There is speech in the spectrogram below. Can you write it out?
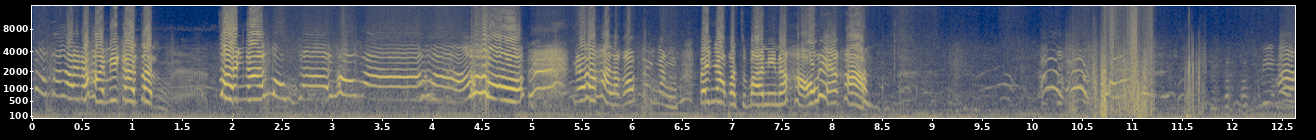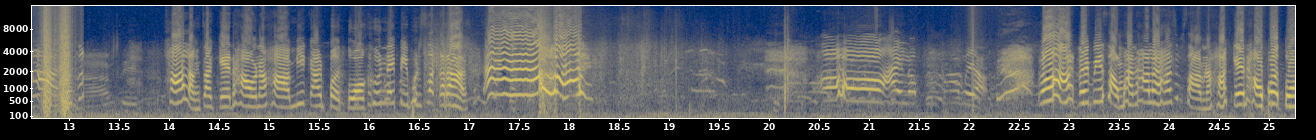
เขาก็เลยนะคะมีการจัดจัดงานสงกรารเข้ามาค่ะเนี่ยแหละค่ะแล้วก็เป็นอย่างเป็นอย่างปัจจุบันนี้นะคะโอเคค่ะ อ่าค่ะค่ะห ลังจากเกทเฮานะคะ มีการเปิดตัวขึ้นในปีพุทธศักราชอ้ายโอ้โหไอรับมากเลยอะก็ในปี 2553 นะคะ เกทเฮาเปิดตัว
